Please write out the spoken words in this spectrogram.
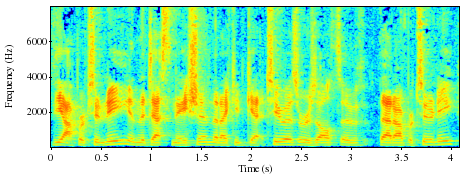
the opportunity and the destination that I could get to as a result of that opportunity.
